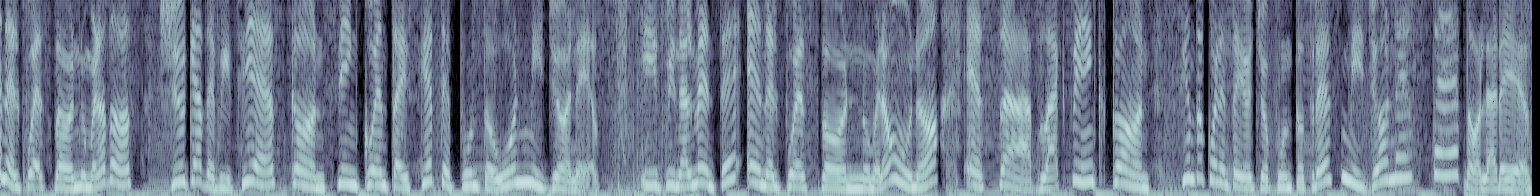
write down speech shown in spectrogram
En el puesto número 2, Suga de BTS con 57.1 millones. Y finalmente, en el puesto número 1 está Blackpink con 148.3 millones de dólares.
